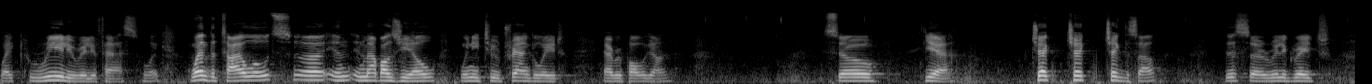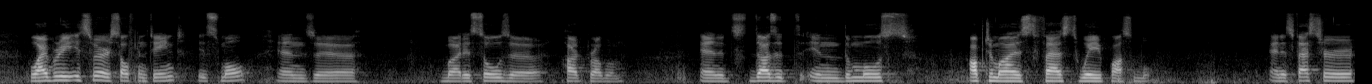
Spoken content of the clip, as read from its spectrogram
like really, really fast. Like when the tile loads uh, in, in Mapbox.gl, we need to triangulate every polygon. So yeah, check, check, check this out. This is a really great library. It's very self-contained. It's small, and uh, but it solves a hard problem. And it does it in the most optimized, fast way possible. And it's faster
